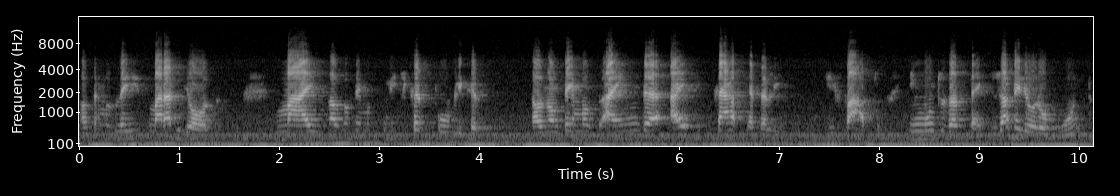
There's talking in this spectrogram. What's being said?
nós temos leis maravilhosas, mas nós não temos políticas públicas, nós não temos ainda a eficácia da lei, de fato, em muitos aspectos. Já melhorou muito,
